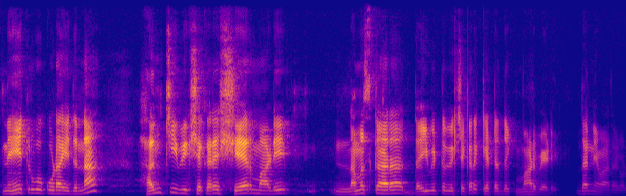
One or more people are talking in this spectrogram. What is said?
ಸ್ನೇಹಿತರಿಗೂ ಕೂಡ ಇದನ್ನು ಹಂಚಿ ವೀಕ್ಷಕರೇ, ಶೇರ್ ಮಾಡಿ. ನಮಸ್ಕಾರ. ದಯವಿಟ್ಟು ವೀಕ್ಷಕರ ಕೆಟ್ಟದ್ದಕ್ಕೆ ಮಾಡಬೇಡಿ. ಧನ್ಯವಾದಗಳು.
